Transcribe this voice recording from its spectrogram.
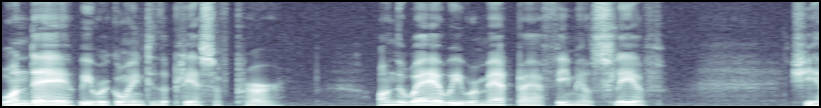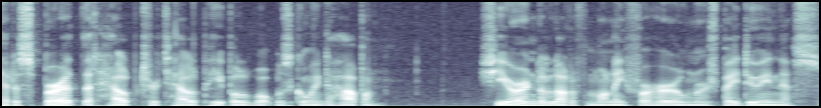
One day we were going to the place of prayer. On the way, we were met by a female slave. She had a spirit that helped her tell people what was going to happen. She earned a lot of money for her owners by doing this.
